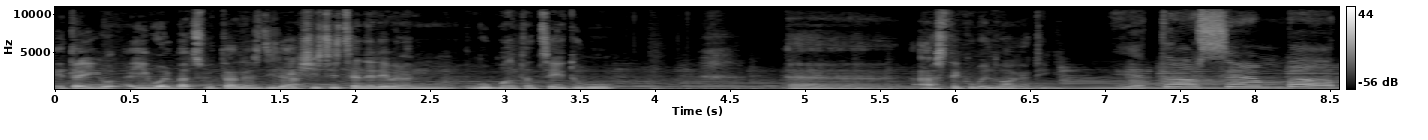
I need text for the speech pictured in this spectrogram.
eta igual batzutan ez dira existitzen ere, beren guk mantantzen ditugu uh, azteko belduagatik. Eta zenbat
